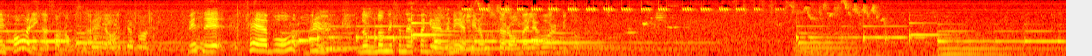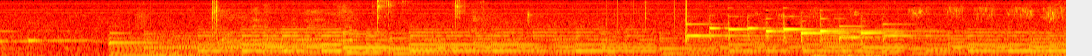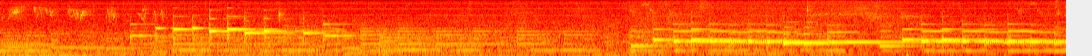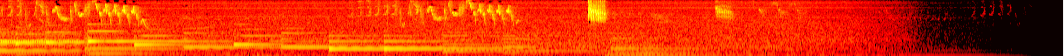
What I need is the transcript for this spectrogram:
vi har inga sådana ostar idag. Vet ni, Fäbo bruk, de, de liksom nästan gräver ner sina ostar om, eller har dem i soppor.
